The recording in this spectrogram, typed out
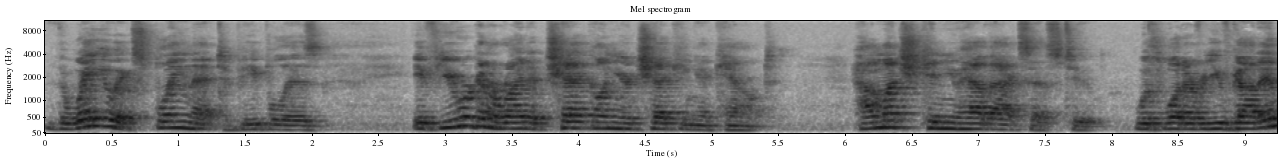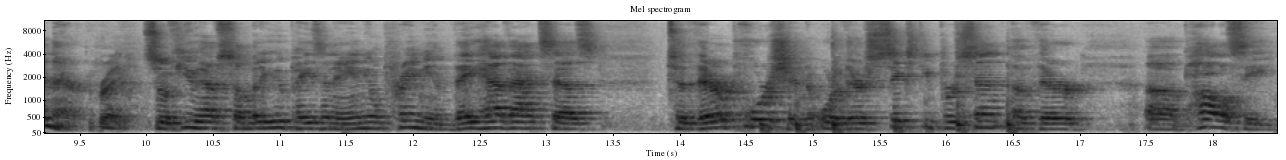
the way you explain that to people is if you were going to write a check on your checking account, how much can you have access to with whatever you've got in there? Right. So if you have somebody who pays an annual premium, they have access to their portion or their 60% of their uh, policy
